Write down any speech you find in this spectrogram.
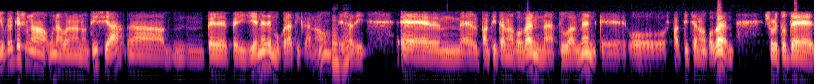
jo crec que és una, una bona notícia uh, per, per higiene democràtica, no? Mhm. És a dir, eh, el partit en el govern actualment, que, o els partits en el govern, sobretot de,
